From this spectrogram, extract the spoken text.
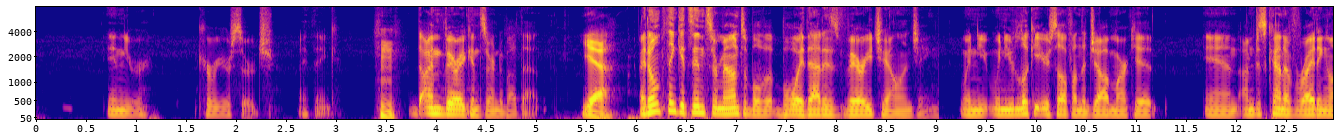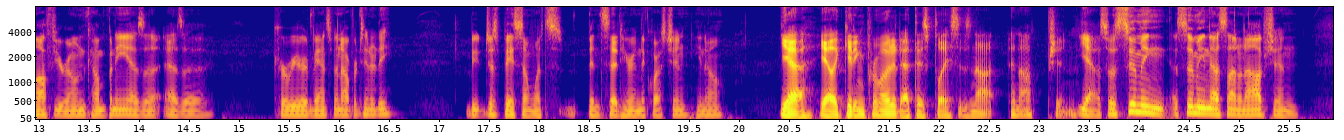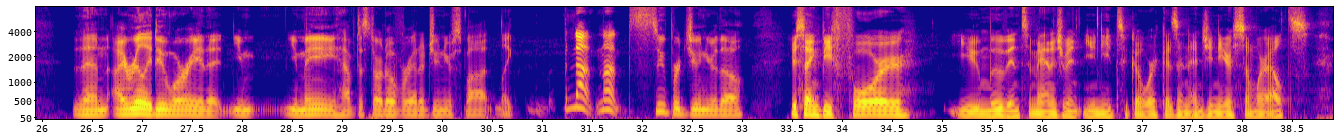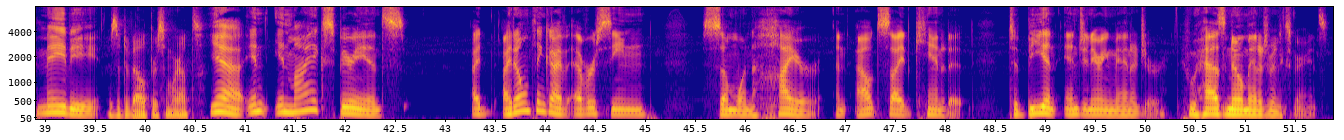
in your career search, I think. Hmm. I'm very concerned about that. Yeah. I don't think it's insurmountable, but boy, that is very challenging. When you when you look at yourself on the job market and I'm just kind of writing off your own company as a as a career advancement opportunity be, just based on what's been said here in the question, you know. Yeah, yeah, like getting promoted at this place is not an option. Yeah, so assuming assuming that's not an option, then I really do worry that you you may have to start over at a junior spot, like but not not super junior though. You're saying before you move into management, you need to go work as an engineer somewhere else, Maybe as a developer somewhere else. Yeah, in in my experience, I I don't think I've ever seen someone hire an outside candidate to be an engineering manager who has no management experience.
